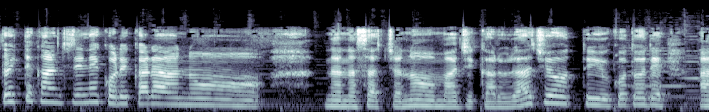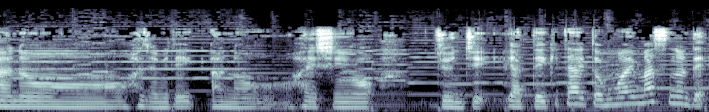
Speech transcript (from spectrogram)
といった感じでね、これからあの、ナナサッチャのマジカルラジオっていうことで、あの、始めて、あの、配信を順次やっていきたいと思いますので、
